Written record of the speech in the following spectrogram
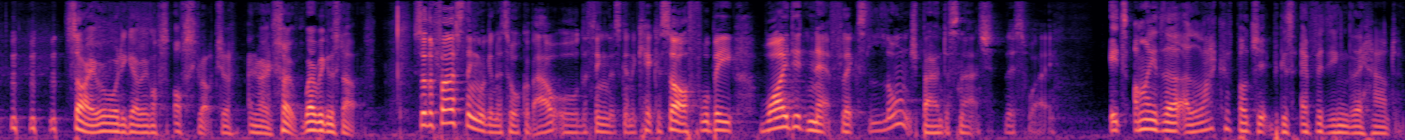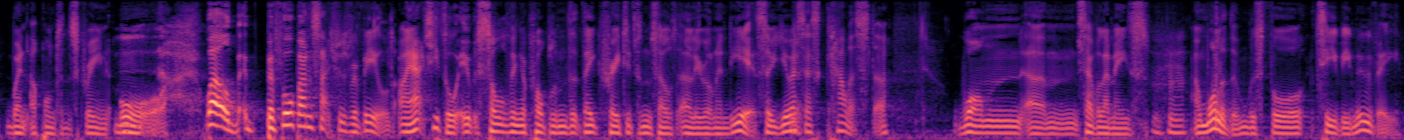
Sorry, we're already going off off structure. Anyway, so where are we going to start? So the first thing we're going to talk about, or the thing that's going to kick us off, will be why did Netflix launch Bandersnatch this way? It's either a lack of budget because everything they had went up onto the screen, or well, b- before Bandersnatch was revealed, I actually thought it was solving a problem that they created for themselves earlier on in the year. So USS Callister won um, several Emmys, and one of them was for TV movie.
